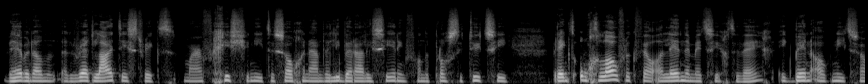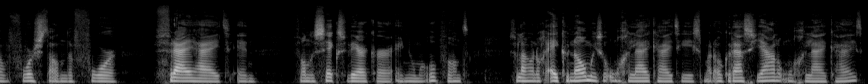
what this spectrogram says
we hebben dan het Red Light District, maar vergis je niet, de zogenaamde liberalisering van de prostitutie brengt ongelooflijk veel ellende met zich teweeg. Ik ben ook niet zo'n voorstander voor vrijheid en van de sekswerker en noem maar op, want zolang er nog economische ongelijkheid is, maar ook raciale ongelijkheid,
